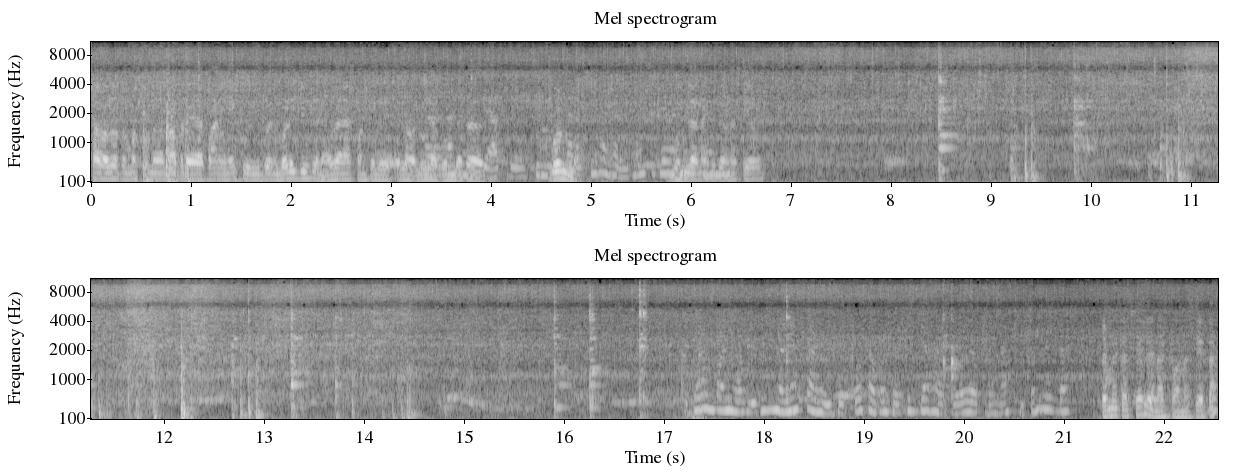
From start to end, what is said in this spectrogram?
ચાલો તો મસ્ત મજાનું આપણે પાણી નાખ્યું એ પણ બળી ગયું છે ને હવે નાખવાનું કે એલા લીલા. મસાલા જીરા ખાલી નાખી દેવાનું. છે ટમેટા. છેલ્લે નાખવાના છે કા?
